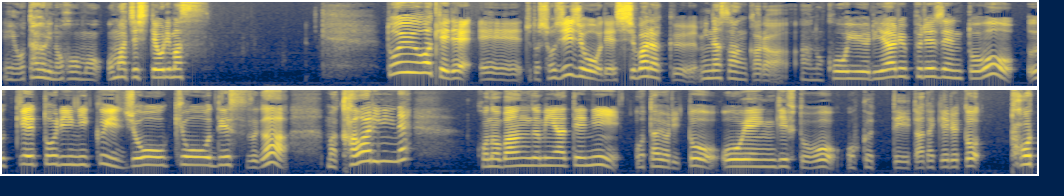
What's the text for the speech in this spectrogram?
えー、お便りの方もお待ちしております。というわけで、えー、ちょっと諸事情でしばらく皆さんからあのこういうリアルプレゼントを受け取りにくい状況ですが、まあ、代わりにねこの番組宛てにお便りと応援ギフトを送っていただけるととっ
